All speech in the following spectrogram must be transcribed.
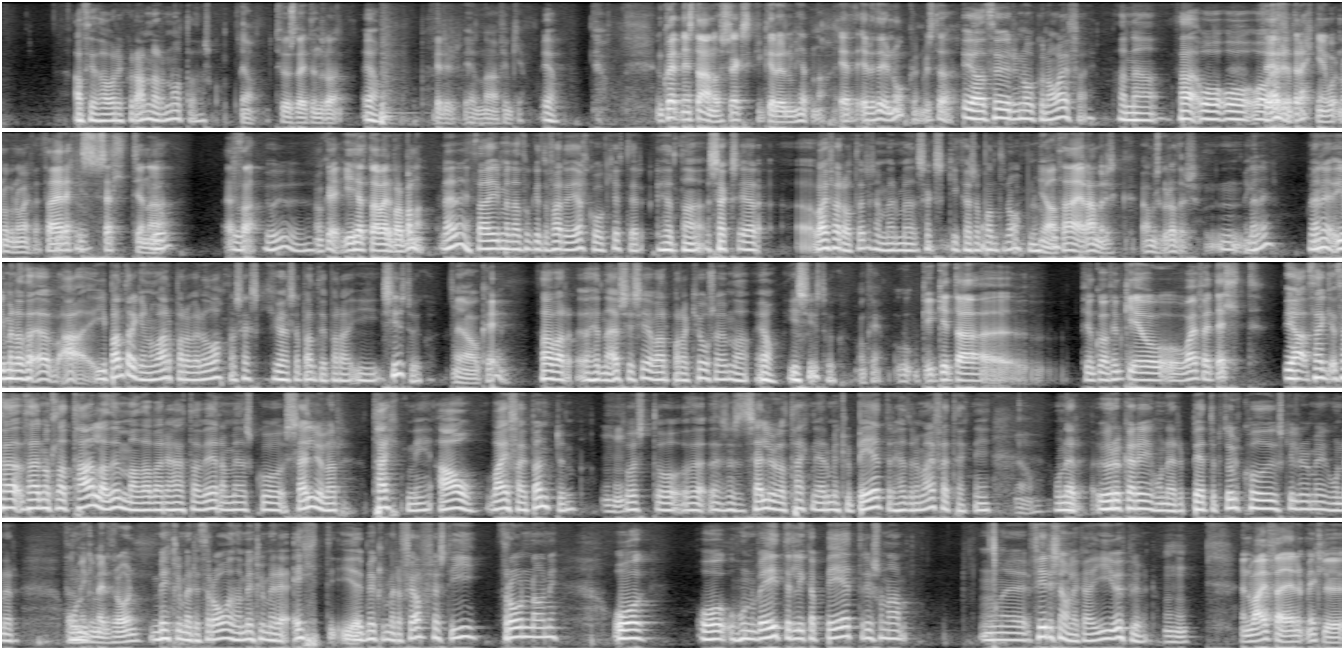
af því að það var ykkur annar að nota það sko. já, 2100 já, fyrir hérna 5G já. En hvernig er staðan á 6 gigariðinum hérna? Er, eru þau í nókun, vistu það? já, þau eru í nókun á Wi-Fi. Að það og, og, og þau eru þetta ekki í nókun á Wi-Fi. Það er ekki selt hérna Jú. er það? jú, jú, jú. ok, ég held að það væri bara banna Nei, nei, það ég menna að þú getur farið í Elko og keftir hérna 6 er Wi-Fi router sem er með 6 gigasa bandinu opnu. Já, það er amerísk, amerískur ráður nei, nei, nei, nei, ég menna að að- í bandarækjunum var bara verið að opna 6 gigasa bandi bara í síðustu viku. Já, ok, það var, hérna FCC var bara að kjósa um það já, í síðustu viku. Ok Og geta uh, 5.5G og, og Wi-Fi delt Já, það, það, það er náttúrulega talað um að það væri hægt að vera með sko cellular tækni á Wi-Fi böndum. Þú veist, og sem sagt, cellular tækni er miklu betri heldur en Wi-Fi tækni. Já. hún er örugari, hún er betur dulkóðu skilur mig, hún er það er miklu meiri þróun. miklu meiri þróun, það er miklu meiri eitt, miklu meiri fjárfest í þróun á henni og, og hún veitir líka betri svona mm, fyrirsjánleika í upplifin mm en Wi-Fi er miklu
